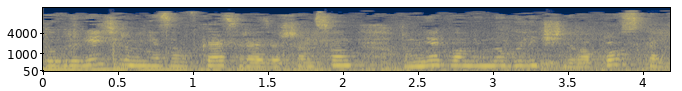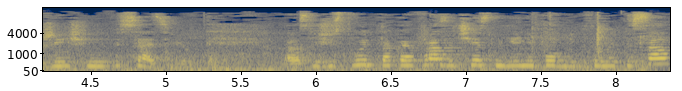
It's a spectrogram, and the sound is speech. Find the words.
Добрый вечер, меня зовут Катя, радио Шансон. У меня к вам немного личный вопрос, как женщине-писателю. А, существует такая фраза, честно, я не помню, кто написал,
